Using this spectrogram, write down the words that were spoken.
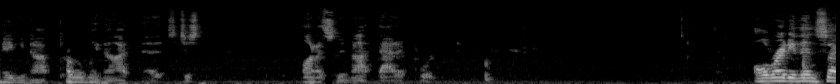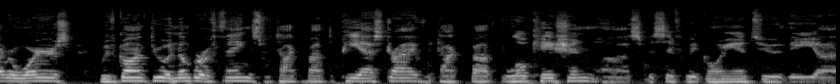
Maybe not. Probably not. It's just honestly not that important. Alrighty then, Cyber Warriors, we've gone through a number of things. We talked about the PS drive. We talked about location, uh, specifically going into the uh,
